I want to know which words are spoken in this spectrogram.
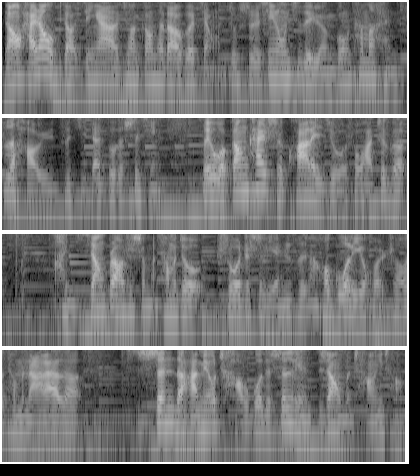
然后还让我比较惊讶的，就像刚才道哥讲，就是新荣记的员工，他们很自豪于自己在做的事情。所以我刚开始夸了一句，我说哇这个很香，不知道是什么，他们就说这是莲子。然后过了一会儿之后，他们拿来了。生的还没有炒过的生莲子，让我们尝一尝。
